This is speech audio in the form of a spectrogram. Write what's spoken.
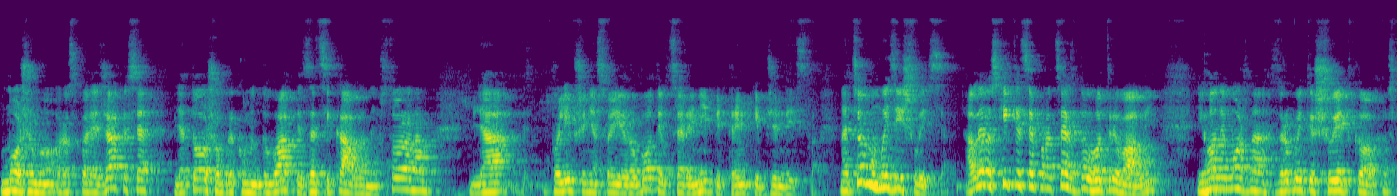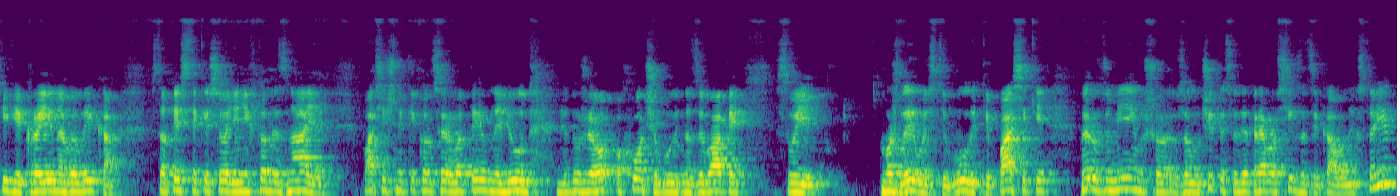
можемо розпоряджатися для того, щоб рекомендувати зацікавленим сторонам для поліпшення своєї роботи в царині підтримки бджільництва. На цьому ми зійшлися. Але оскільки це процес довготривалий, його не можна зробити швидко, оскільки країна велика, статистики сьогодні ніхто не знає. Пасічники консервативний люд не дуже охоче будуть називати свої можливості, вулики, пасіки. Ми розуміємо, що залучити сюди треба всіх зацікавлених сторін.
